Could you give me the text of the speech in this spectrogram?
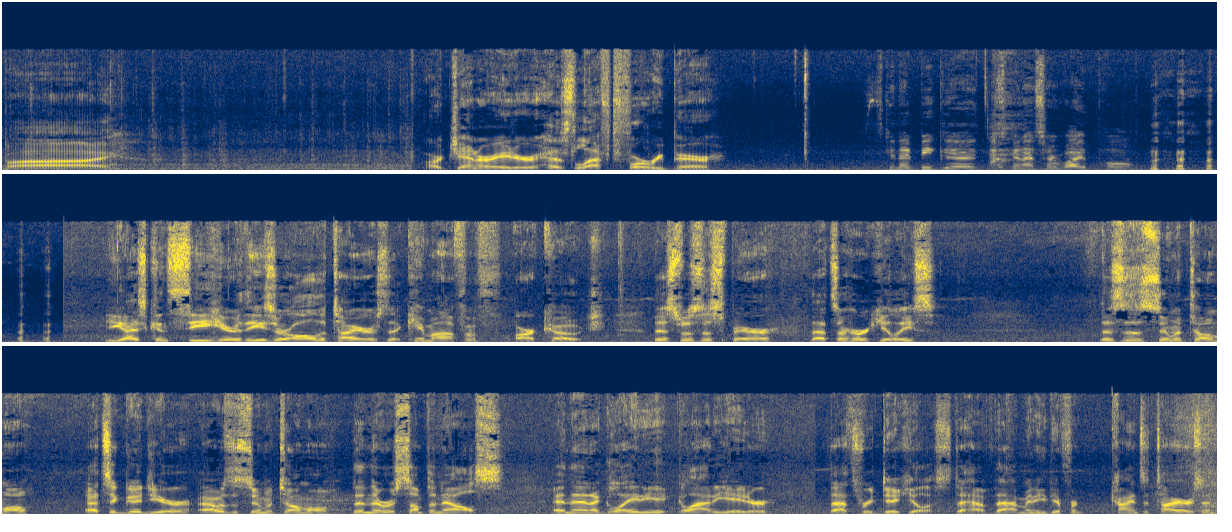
Bye. Our generator has left for repair. It's gonna be good. It's gonna survive, Paul. You guys can see here, these are all the tires that came off of our coach. This was a spare, that's a Hercules. This is a Sumitomo, that's a Goodyear, that was a Sumitomo. Then there was something else, and then a Gladi Gladiator. That's ridiculous to have that many different kinds of tires. And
